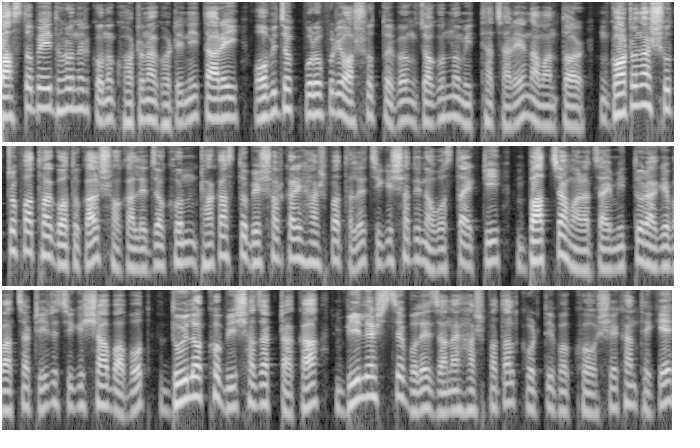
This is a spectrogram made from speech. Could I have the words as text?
বাস্তবে এই ধরনের কোনো ঘটনা ঘটেনি তার এই অভিযোগ পুরোপুরি অসত্য এবং জঘন্য মিথ্যাচারের নামান্তর। ঘটনার সূত্রপাত হয় গতকাল সকালে যখন ঢাকাস্থ বেসরকারি হাসপাতালে চিকিৎসাধীন অবস্থায় একটি বাচ্চা মারা যায়। মৃত্যুর আগে বাচ্চাটির চিকিৎসা বাবদ দুই লক্ষ বিশ হাজার টাকা বিল এসছে বলে জানায় হাসপাতাল কর্তৃপক্ষ। সেখান থেকে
